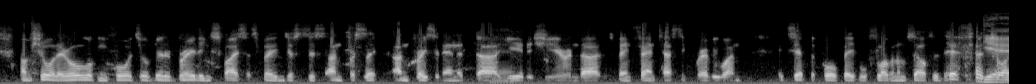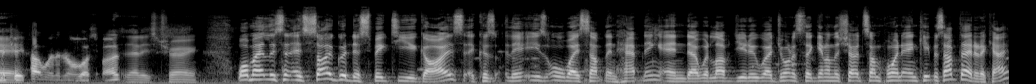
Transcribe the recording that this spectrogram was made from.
I'm sure they're all looking forward to a bit of breathing space. It's been just this unprece- unprecedented uh, Yeah. year this year, and uh, it's been fantastic for everyone, except the poor people flogging themselves to death trying to keep up with it all. I suppose. That is true. Well, mate, listen, it's so good to speak to you guys because there is always something happening, and uh, we'd love you to uh, join us again on the show at some point and keep us updated, okay?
